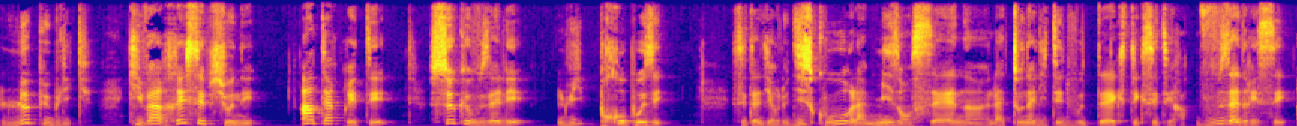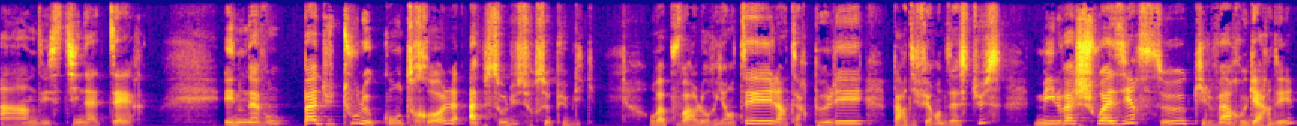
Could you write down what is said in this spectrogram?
le public qui va réceptionner, interpréter ce que vous allez lui proposer. C'est-à-dire le discours, la mise en scène, la tonalité de vos textes, etc. Vous adressez à un destinataire. Et nous n'avons pas du tout le contrôle absolu sur ce public. On va pouvoir l'orienter, l'interpeller par différentes astuces, mais il va choisir ce qu'il va regarder.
